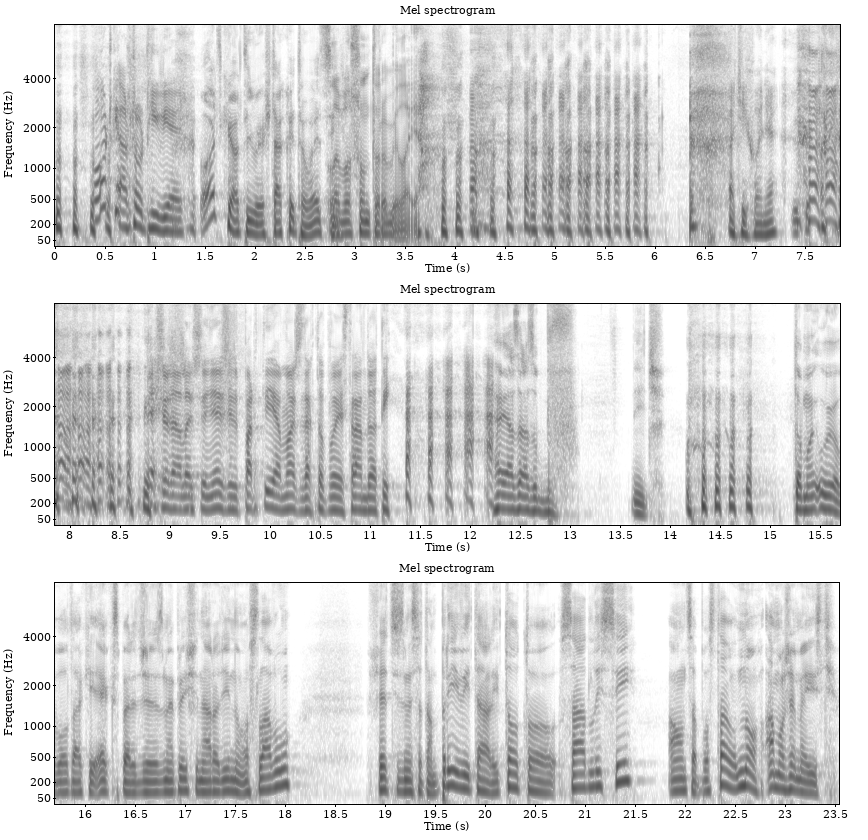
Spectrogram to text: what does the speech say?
Odkiaľ to ty vieš? Odkiaľ ty vieš takéto veci? Lebo som to robil aj ja. A ticho, ne? Vieš, čo najlepšie, nie? Že partia máš, tak to povie strandu a ty... Hej, a zrazu buf, nič. to môj ujo bol taký expert, že sme prišli na rodinnú oslavu, všetci sme sa tam privítali, toto, sadli si a on sa postavil, no a môžeme ísť,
